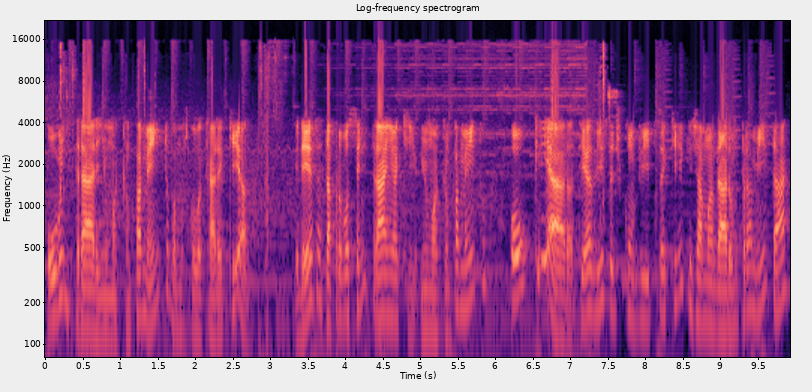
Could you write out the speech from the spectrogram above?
ou entrar em um acampamento. Vamos colocar aqui, ó. Beleza? Dá pra você entrar em, aqui, em um acampamento ou criar. Ó. Tem a lista de convites aqui que já mandaram pra mim, tá?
